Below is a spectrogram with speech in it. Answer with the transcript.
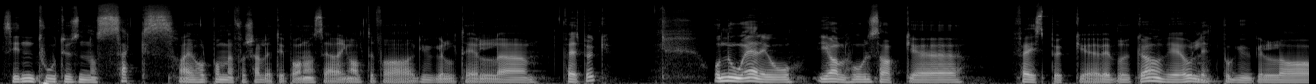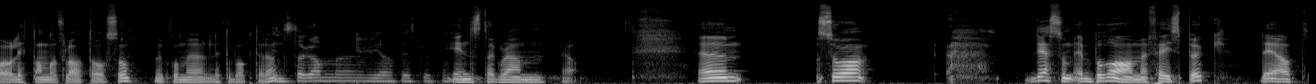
Siden 2006 har jeg holdt på med forskjellige typer annonsering, alt fra Google til Facebook. Og nå er det jo i all hovedsak eh, Facebook eh, vi bruker. Vi er jo litt på Google og, litt andre flater også. Så kommer litt tilbake til det. Instagram eh, via Facebook. Instagram, ja. Um, så det som er bra med Facebook, det er at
